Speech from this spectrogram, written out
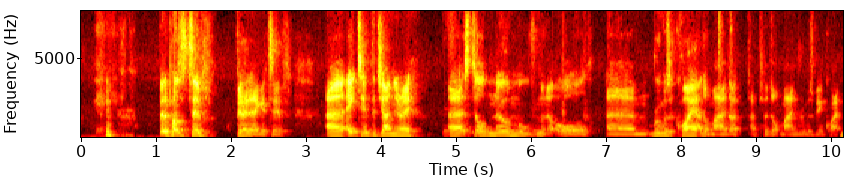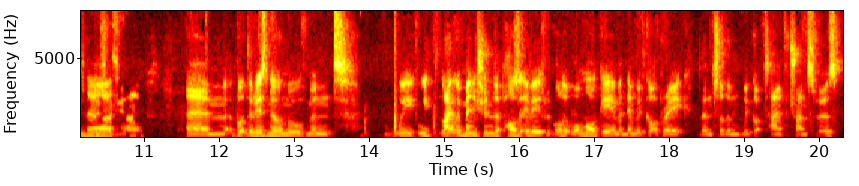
bit of positive, bit of negative. Uh, 18th of January, uh, still no movement at all. Um, rumors are quiet. I don't mind. I, I don't mind rumors being quiet. No. Um, but there is no movement. We, we like we've mentioned, the positive is we've only got one more game and then we've got a break. Then so then we've got time for transfers.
